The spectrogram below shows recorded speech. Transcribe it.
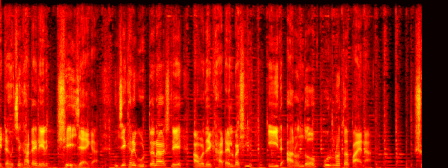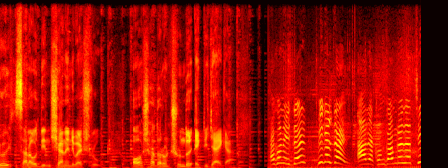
এটা হচ্ছে ঘাটাইলের সেই জায়গা। যেখানে ঘুরতে না আসলে আমাদের ঘাটাইলবাসীর ঈদ আনন্দ পূর্ণতা পায় না। শহীদ সালাউদ্দিন সেনানিবাস রোড, অসাধারণ সুন্দর একটি জায়গা। এখন ঈদের বিকেল টাইম আর এখন যাচ্ছি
